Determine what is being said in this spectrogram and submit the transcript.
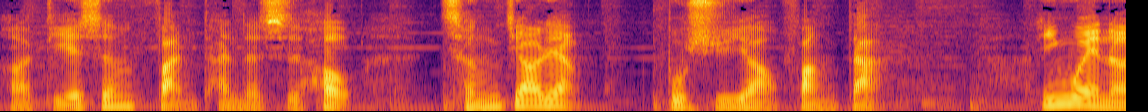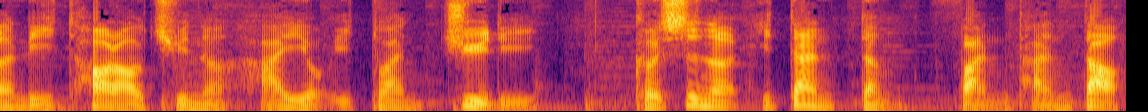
啊跌升反弹的时候，成交量不需要放大，因为呢离套牢区呢还有一段距离。可是呢，一旦等反弹到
